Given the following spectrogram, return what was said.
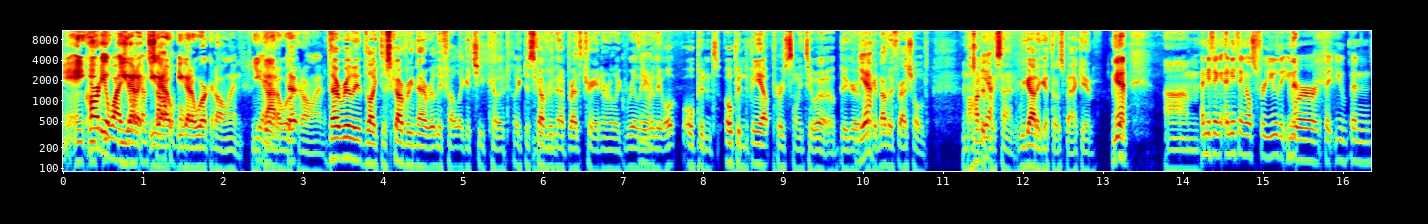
And cardio-wise, you, you're, gotta, like, you gotta you gotta work it all in. You Yeah. gotta work that, it all in. That really like discovering that really felt like a cheat code. Like discovering Mm-hmm. that breath trainer like really Yeah. really o- opened opened me up personally to a, a bigger Yeah. like another threshold. Mm-hmm. A hundred percent. We got to get those back in. yeah. Um, anything anything else for you that you No. were that you've been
